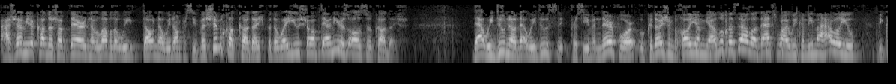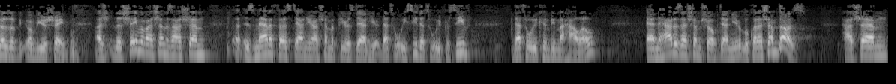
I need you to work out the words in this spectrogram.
Hashem, you're Kadosh up there in the level that we don't know, we don't perceive. V'Shimcha Kadosh, but the way you show up down here is also Kadosh. That we do know, that we do perceive, and therefore, that's why we can be mahalo you because of, of your shame. The shame of Hashem is Hashem uh, is manifest down here, Hashem appears down here. That's what we see, that's what we perceive, that's what we can be mahalo. And how does Hashem show up down here? Look what Hashem does. Hashem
